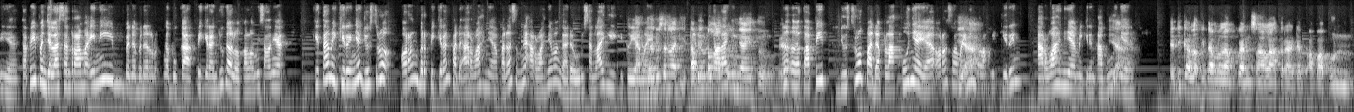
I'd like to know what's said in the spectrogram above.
Iya, tapi penjelasan Rama ini benar-benar ngebuka pikiran juga loh. Kalau misalnya kita mikirinnya justru orang berpikiran pada arwahnya, padahal sebenarnya arwahnya mah nggak ada urusan lagi gitu ya, Maya. Ada urusan lagi, gak tapi pelakunya lagi. itu. Ya. E -e, tapi justru pada pelakunya ya, orang selama ya. ini malah mikirin arwahnya, mikirin abunya. Ya. Jadi kalau kita melakukan salah terhadap apa pun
